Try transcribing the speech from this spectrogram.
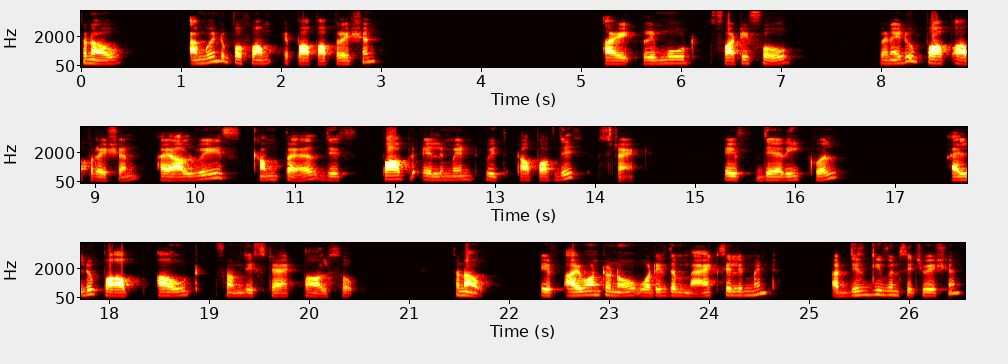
So now I'm going to perform a pop operation. I removed 44 when I do pop operation, I always compare this popped element with top of this stack. If they are equal, I'll do pop out from the stack also. So now, if I want to know what is the max element at this given situation,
